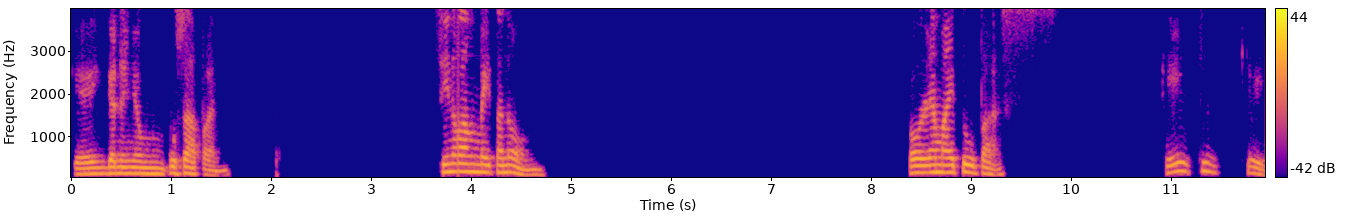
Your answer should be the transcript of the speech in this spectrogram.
Okay? Ganun yung usapan. Sino ang may tanong? Or am I too pass? Okay, okay, okay.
